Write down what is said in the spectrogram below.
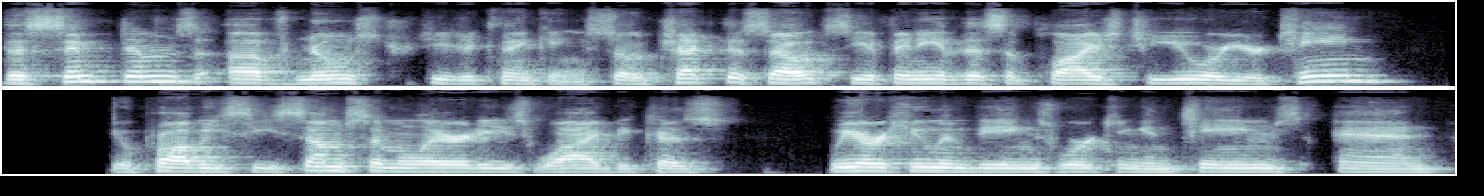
the symptoms of no strategic thinking. So check this out, see if any of this applies to you or your team. You'll probably see some similarities. Why? Because we are human beings working in teams, and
